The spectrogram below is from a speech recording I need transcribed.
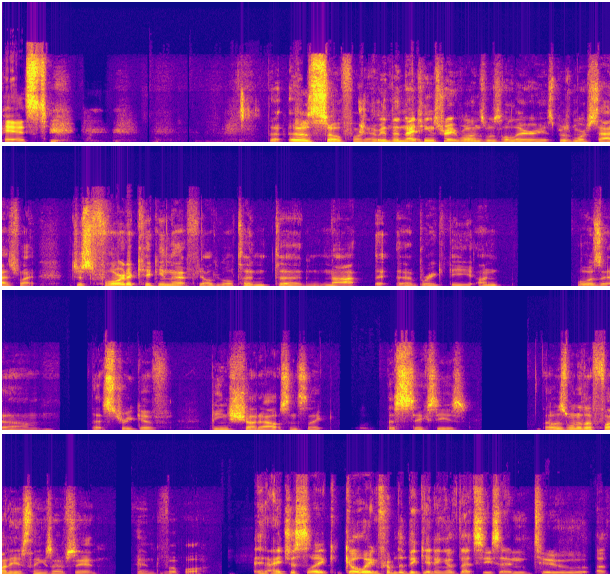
pissed. That, it was so funny. I mean, the 19 straight runs was hilarious, but it was more satisfying. Just Florida kicking that field goal to to not uh, break the un. What was it? Um, that streak of being shut out since like the 60s. That was one of the funniest things I've seen in football. And I just like going from the beginning of that season to of,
